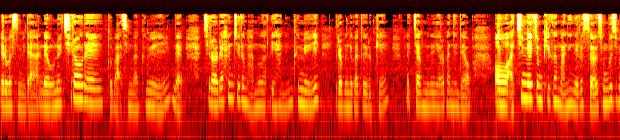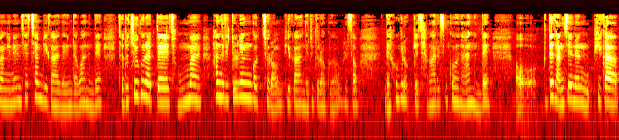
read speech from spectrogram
열어봤습니다. 네, 오늘 7월의 또 마지막 금요일, 네, 7월의 한 주를 마무리하는 금요일 여러분들과 또 이렇게 활짝 문을 열어봤는데요. 어, 아침에 좀 비가 많이 내렸어요. 중부지방에는 세찬 비가 내린다고 하는데 저도 출근할 때 정말 하늘이 뚫린 것처럼 비가 내리더라고요. 그래서 네, 호기롭게 장화를 신고 나왔는데, 어, 그때 당시에는 비가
